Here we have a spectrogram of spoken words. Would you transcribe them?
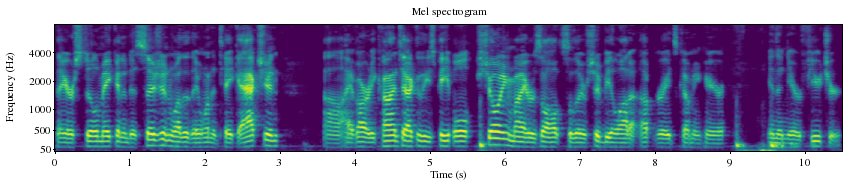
they are still making a decision whether they want to take action. Uh, I've already contacted these people showing my results, so there should be a lot of upgrades coming here in the near future.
